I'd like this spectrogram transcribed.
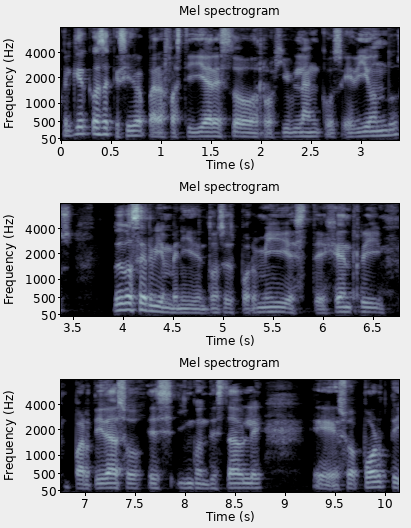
cualquier cosa que sirva para fastidiar a estos rojiblancos hediondos, pues va a ser bienvenido. Entonces, por mí, este Henry, partidazo, es incontestable. Eh, su aporte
